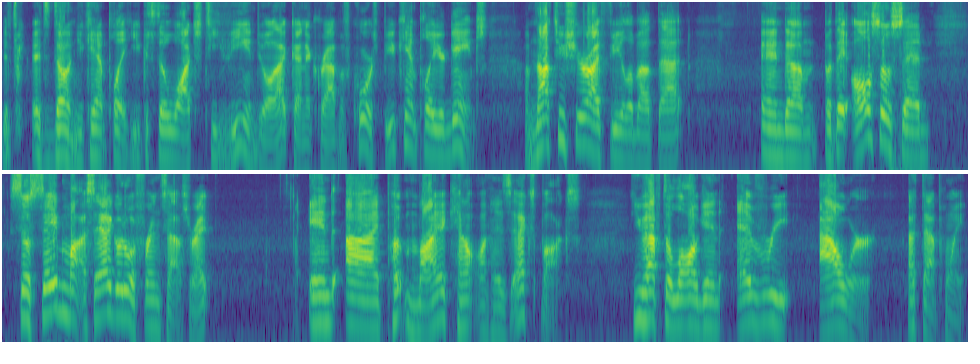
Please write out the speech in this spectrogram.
It's done. You can't play. You can still watch TV and do all that kind of crap, of course, but you can't play your games. I'm not too sure I feel about that. And um, but they also said, so say my, say I go to a friend's house, right? And I put my account on his Xbox you have to log in every hour at that point.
